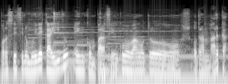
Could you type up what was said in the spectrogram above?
por así decirlo, muy decaído en comparación con cómo van otros, otras marcas.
